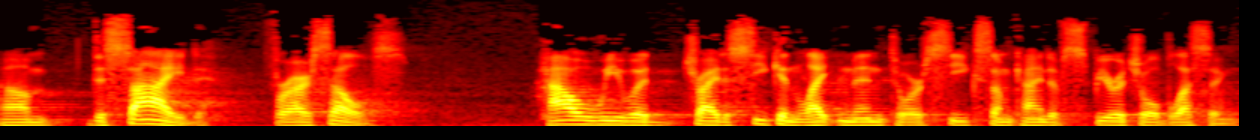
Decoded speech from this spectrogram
um, decide for ourselves how we would try to seek enlightenment or seek some kind of spiritual blessing,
